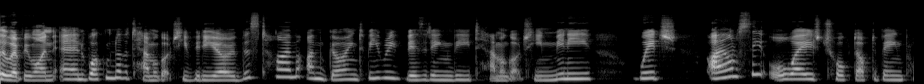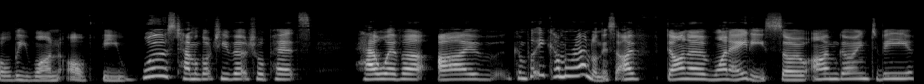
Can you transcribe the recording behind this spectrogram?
Hello everyone and welcome to the Tamagotchi video. This time I'm going to be revisiting the Tamagotchi Mini, which I honestly always chalked up to being probably one of the worst Tamagotchi virtual pets. However, I've completely come around on this. I've done a 180, so I'm going to be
